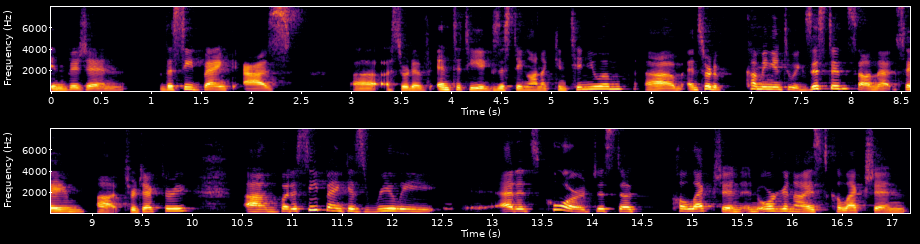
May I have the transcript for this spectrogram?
envision the seed bank as uh, a sort of entity existing on a continuum um, and sort of coming into existence on that same uh, trajectory. Um, but a seed bank is really, at its core, just a collection, an organized collection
